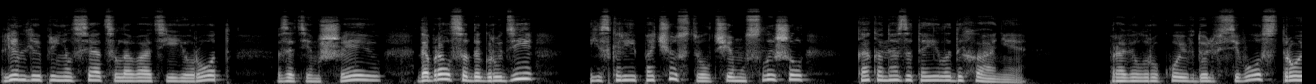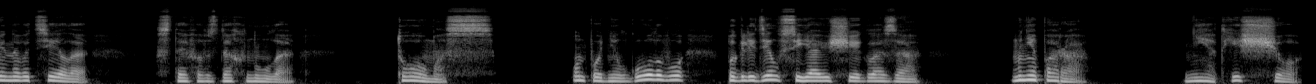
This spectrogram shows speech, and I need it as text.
Линли принялся целовать ее рот, затем шею, добрался до груди и скорее почувствовал, чем услышал, как она затаила дыхание. Провел рукой вдоль всего стройного тела. Стефа вздохнула. «Томас!» Он поднял голову, поглядел в сияющие глаза. «Мне пора». Нет, еще.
